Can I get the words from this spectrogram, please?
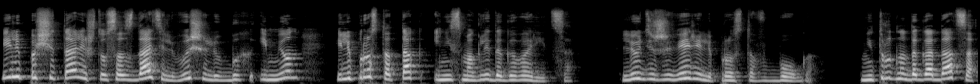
или посчитали, что Создатель выше любых имен, или просто так и не смогли договориться. Люди же верили просто в Бога. Нетрудно догадаться,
